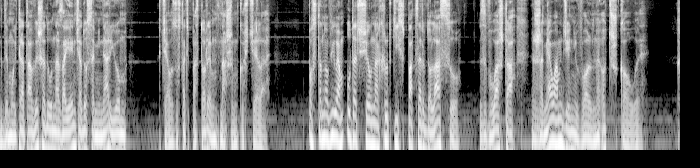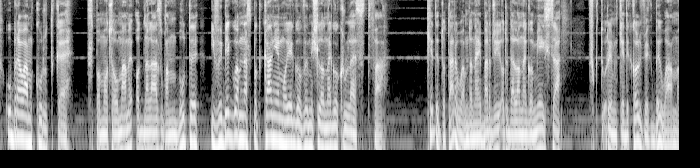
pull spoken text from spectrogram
gdy mój tata wyszedł na zajęcia do seminarium, chciał zostać pastorem w naszym kościele. Postanowiłam udać się na krótki spacer do lasu, zwłaszcza, że miałam dzień wolny od szkoły. Ubrałam kurtkę, z pomocą mamy odnalazłam buty i wybiegłam na spotkanie mojego wymyślonego królestwa. Kiedy dotarłam do najbardziej oddalonego miejsca, w którym kiedykolwiek byłam,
